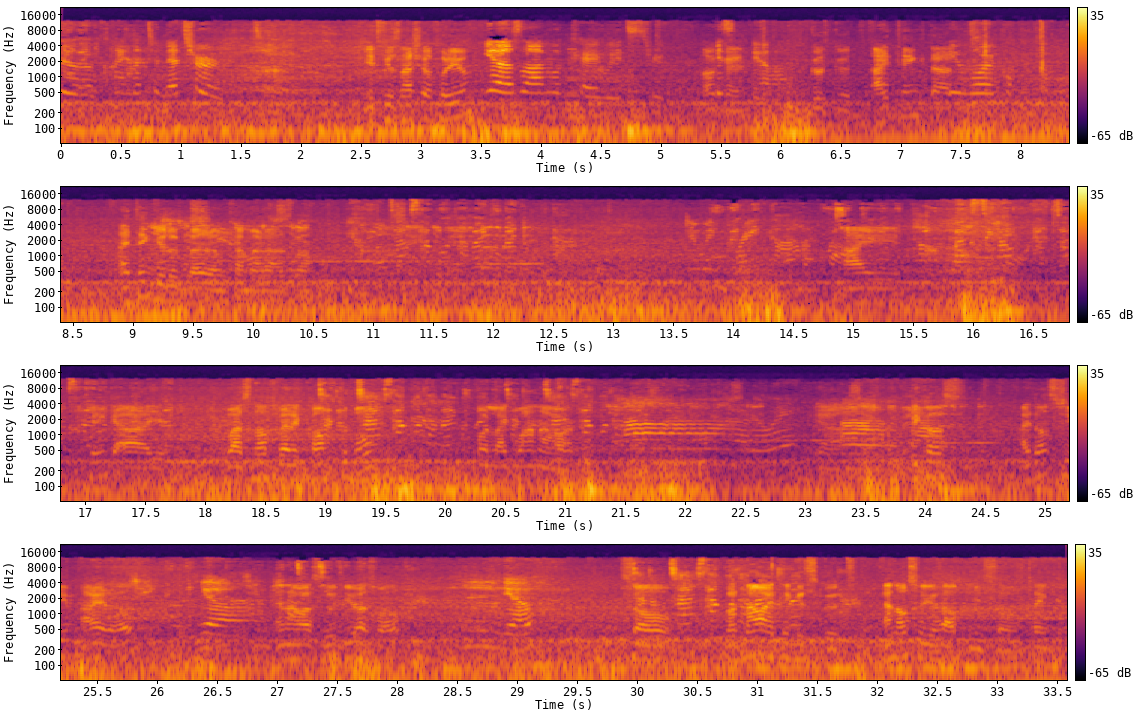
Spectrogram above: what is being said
uh, kind of natural. It feels natural for you? Yeah, so I'm okay with strip. Okay. It's, yeah, Good, good. I think that be more comfortable. I think you look better on camera as well. I think I was not very comfortable for like one hour. Ah, really? Yeah. Ah, Because I don't swim IRL yeah. and I was with you as well. Mm, yeah. So, but now I think it's good. And also you helped me, so thank you.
